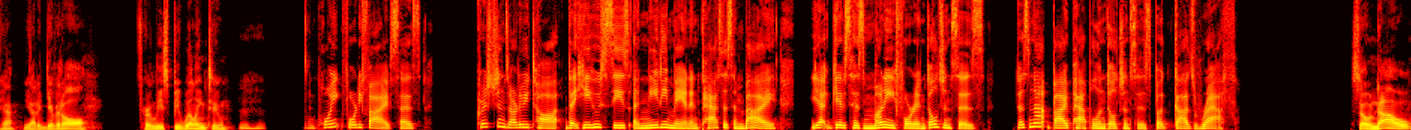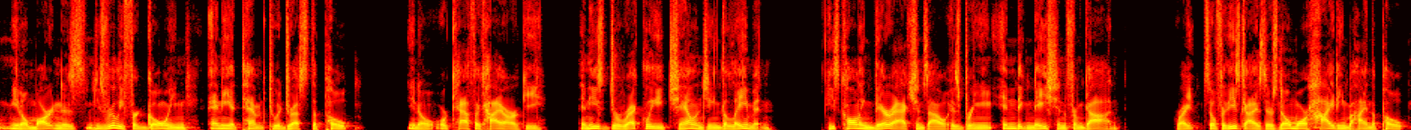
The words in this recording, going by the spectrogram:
Yeah, you got to give it all, or at least be willing to. Mm-hmm. And point 45 says, Christians are to be taught that he who sees a needy man and passes him by, yet gives his money for indulgences, does not buy papal indulgences, but God's wrath. So now, you know, Martin is, he's really foregoing any attempt to address the Pope, you know, or Catholic hierarchy, and he's directly challenging the laymen. He's calling their actions out as bringing indignation from God right? So for these guys, there's no more hiding behind the Pope.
